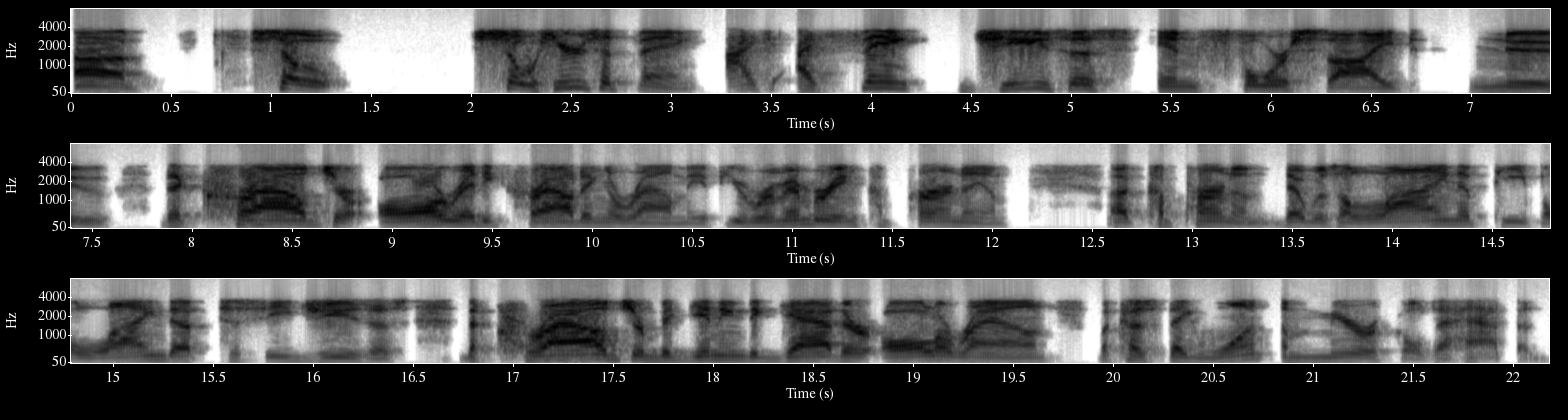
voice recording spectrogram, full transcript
Uh, so, so here's the thing. I I think Jesus in foresight knew the crowds are already crowding around me. If you remember in Capernaum, uh, Capernaum, there was a line of people lined up to see Jesus. The crowds are beginning to gather all around because they want a miracle to happen.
